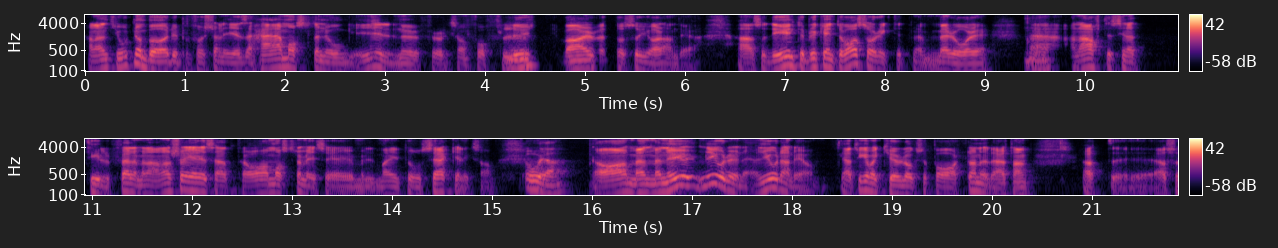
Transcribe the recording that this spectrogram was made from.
Han har inte gjort någon birdie på första nio så här måste nog i nu för att liksom få flyt Mm. i varvet och så gör han det. Alltså det är inte, brukar inte vara så riktigt med, med Rory. Nej. Eh, han har haft det sina tillfällen men annars så är det så att ja, måste de i så är man lite osäker liksom. Oh ja. Ja, men, men nu, nu, gjorde det, nu gjorde han det. Jag tycker det var kul också på 18 det där att han att eh, alltså,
